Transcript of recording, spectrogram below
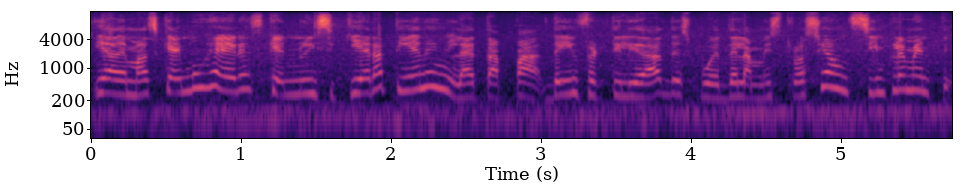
Y además que hay mujeres que ni siquiera tienen la etapa de infertilidad después de la menstruación. Simplemente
